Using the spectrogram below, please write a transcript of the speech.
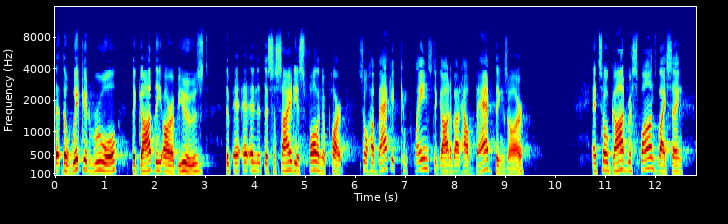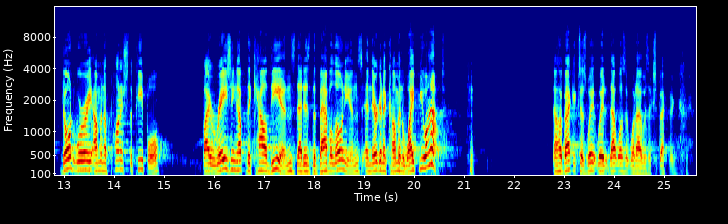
That the wicked rule, the godly are abused, and that the society is falling apart. So Habakkuk complains to God about how bad things are. And so God responds by saying, don't worry, I'm going to punish the people by raising up the Chaldeans, that is the Babylonians, and they're going to come and wipe you out. now Habakkuk says, wait, wait, that wasn't what I was expecting.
